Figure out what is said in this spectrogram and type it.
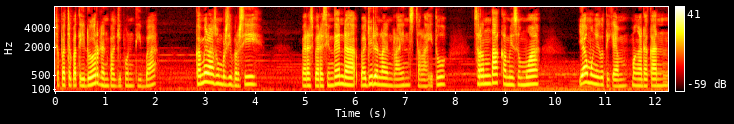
cepat-cepat tidur dan pagi pun tiba. Kami langsung bersih-bersih, beres-beresin tenda, baju dan lain-lain. Setelah itu serentak kami semua yang mengikuti camp mengadakan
